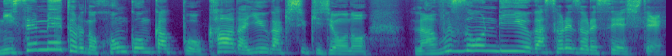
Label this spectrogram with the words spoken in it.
2000メートルの香港カップを川田優雅騎手騎乗のラブゾーンリーユがそれぞれ制して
